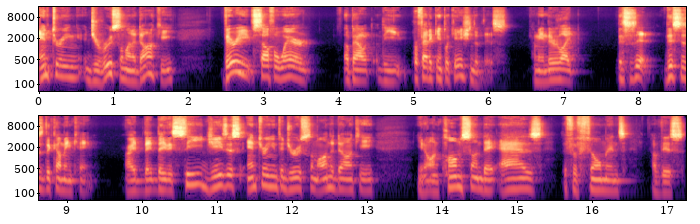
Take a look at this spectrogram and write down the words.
entering Jerusalem on a donkey, very self aware about the prophetic implications of this. I mean, they're like, this is it. This is the coming king, right? They, they see Jesus entering into Jerusalem on the donkey, you know, on Palm Sunday as the fulfillment of this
